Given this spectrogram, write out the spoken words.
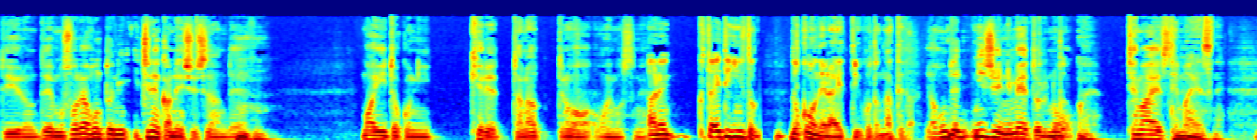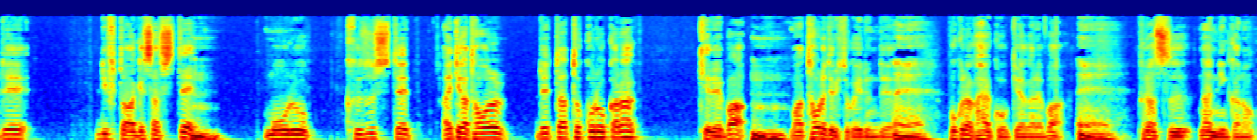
ていうので、もうそれは本当に1年間練習してたんで、まあいいとこに蹴れたなってのは思いますね。あれ、具体的に言うと、どこを狙えっていうことになってた？いや、本当に22メートルのええ手前です、手前ですね。で、リフトを上げさせて、モールを崩して、相手が倒れたところから蹴れば、んうんまあ倒れてる人がいるんで、ええ僕らが早く起き上がれば、ええプラス何人かの、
